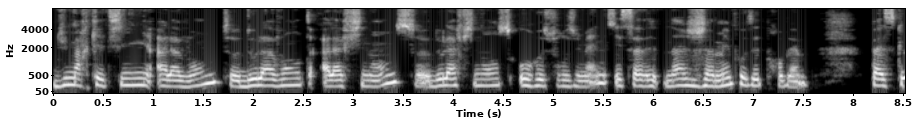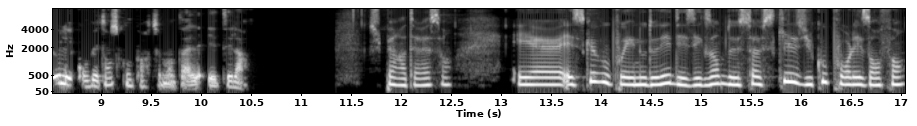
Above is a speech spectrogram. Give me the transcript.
du marketing à la vente, de la vente à la finance, de la finance aux ressources humaines, et ça n'a jamais posé de problème parce que les compétences comportementales étaient là. Super intéressant. Et euh, est-ce que vous pouvez nous donner des exemples de soft skills du coup pour les enfants?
